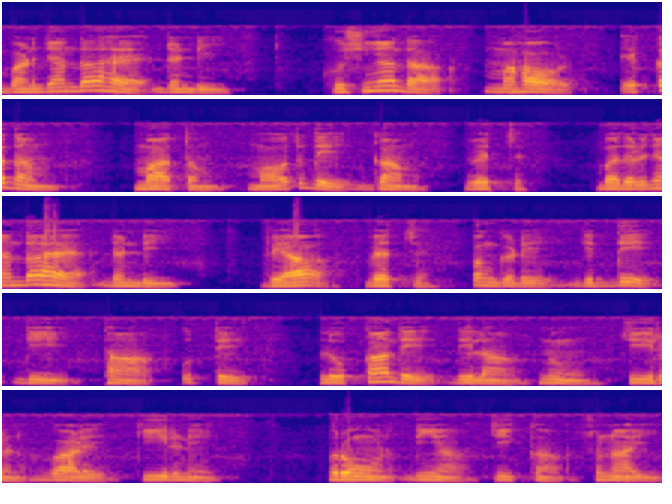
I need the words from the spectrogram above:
ਬਣ ਜਾਂਦਾ ਹੈ। ਡੰਡੀ ਖੁਸ਼ੀਆਂ ਦਾ ਮਾਹੌਲ ਇੱਕਦਮ ਮਾਤਮ ਮੌਤ ਦੇ ਗ਼ਮ ਵਿੱਚ ਬਦਲ ਜਾਂਦਾ ਹੈ। ਡੰਡੀ ਵਿਆਹ ਵਿੱਚ ਭੰਗੜੇ ਗਿੱਧੇ ਦੀ ਥਾਂ ਉੱਤੇ ਲੋਕਾਂ ਦੇ ਦਿਲਾਂ ਨੂੰ ਚੀਰਨ ਵਾਲੇ ਕੀਰਨੇ ਰੋਣ ਦੀਆਂ ਚੀਕਾਂ ਸੁਣਾਈ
